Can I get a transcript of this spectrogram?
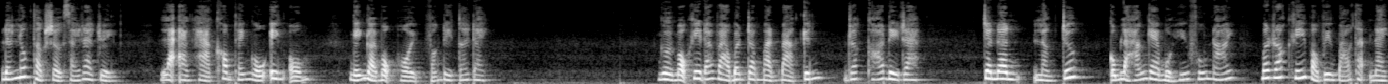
đến lúc thật sự xảy ra chuyện, là an hà không thể ngủ yên ổn. Nghĩ ngợi một hồi, vẫn đi tới đây. Người một khi đã vào bên trong mảnh bà kính, rất khó đi ra. Cho nên, lần trước cũng là hắn nghe bùi hiến phú nói, mới rót khí vào viên bảo thạch này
